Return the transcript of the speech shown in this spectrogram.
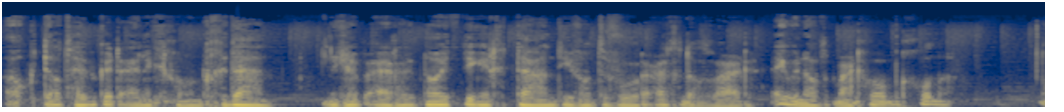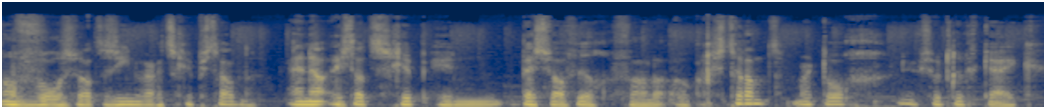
Ook dat heb ik uiteindelijk gewoon gedaan. Ik heb eigenlijk nooit dingen gedaan die van tevoren uitgedacht waren. Ik ben altijd maar gewoon begonnen. Om vervolgens wel te zien waar het schip strandde. En nou is dat schip in best wel veel gevallen ook gestrand, maar toch, nu ik zo terugkijk.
